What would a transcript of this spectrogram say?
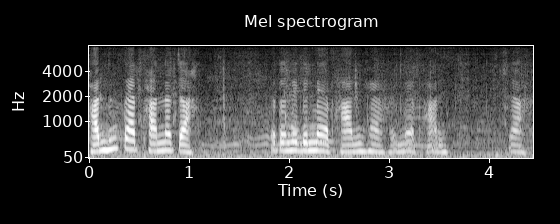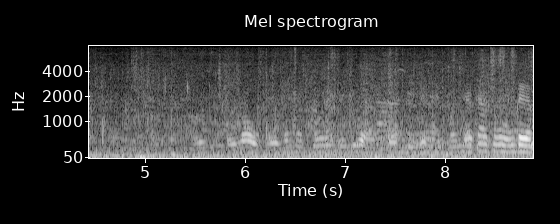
พันถึงแปดพันนะจ๊ะแต่ตัวนี้เป็นแม่พันธุ์ค่ะเป็นแม่พันธุ์จ้ะแล้วก็เดิน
